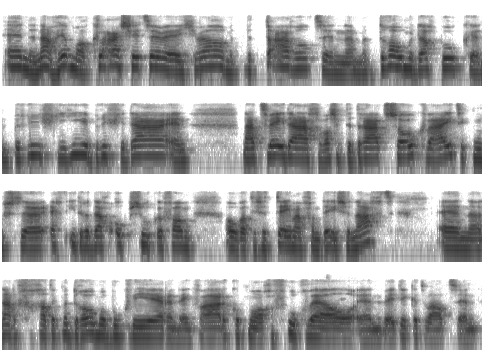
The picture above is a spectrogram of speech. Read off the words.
En uh, nou, helemaal klaar zitten, weet je wel, met mijn tarot en uh, mijn dromendagboek en briefje hier, briefje daar. En na twee dagen was ik de draad zo kwijt. Ik moest uh, echt iedere dag opzoeken van, oh, wat is het thema van deze nacht? En nou, dan vergat ik mijn dromenboek weer en denk van, ah, dat komt morgen vroeg wel en weet ik het wat. En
